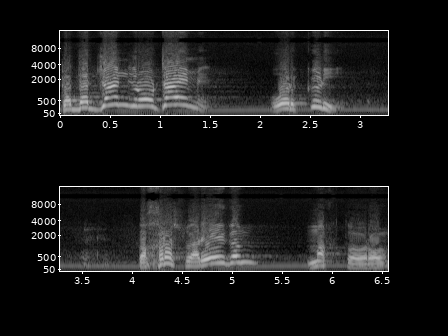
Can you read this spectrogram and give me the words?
که د جنج روټۍ مې ورکړي په خره سورېږم مخ توروم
